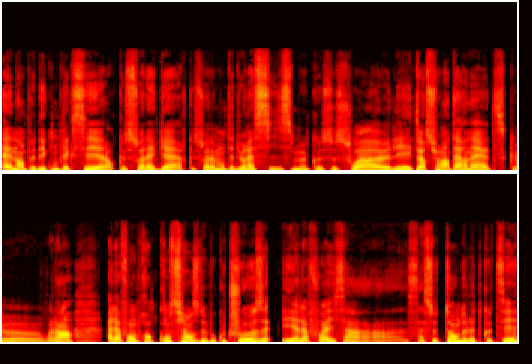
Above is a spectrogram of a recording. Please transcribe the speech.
haine un peu décomplexée, alors que ce soit la guerre, que ce soit la montée du racisme, que ce soit euh, les haters sur Internet, que voilà, à la fois on prend conscience de beaucoup de choses et à la fois ça, ça se tend de l'autre côté.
